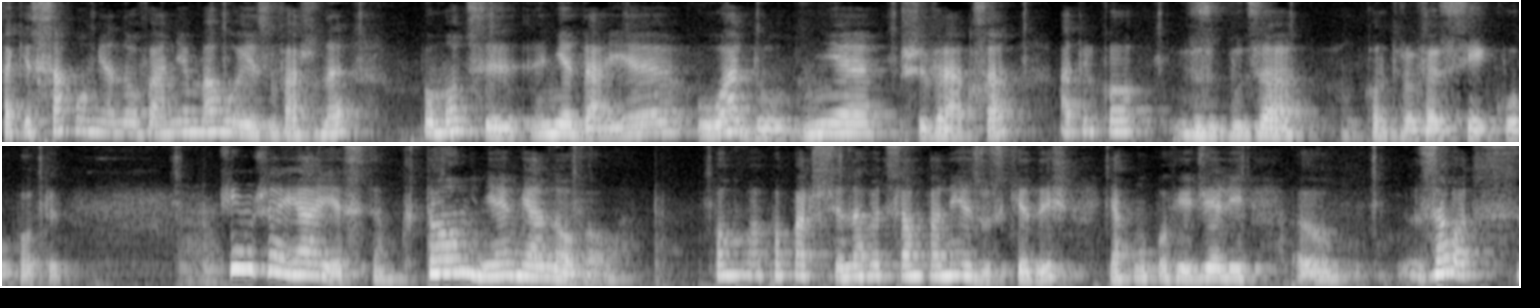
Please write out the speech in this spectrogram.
takie samo mianowanie mało jest ważne, pomocy nie daje, ładu nie przywraca, a tylko wzbudza kontrowersje i kłopoty. Kimże ja jestem? Kto mnie mianował? Popatrzcie, nawet sam Pan Jezus kiedyś, jak mu powiedzieli, e, załatw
